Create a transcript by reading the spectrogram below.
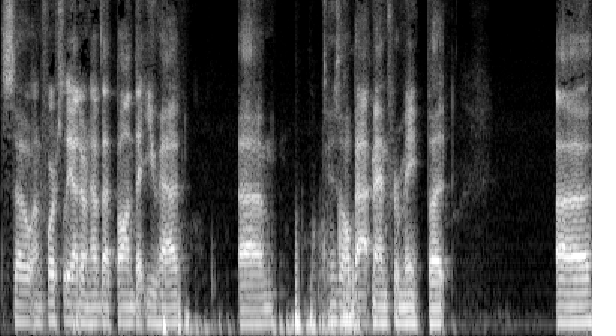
so unfortunately, I don't have that bond that you had. Um, it was all Batman for me, but uh,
